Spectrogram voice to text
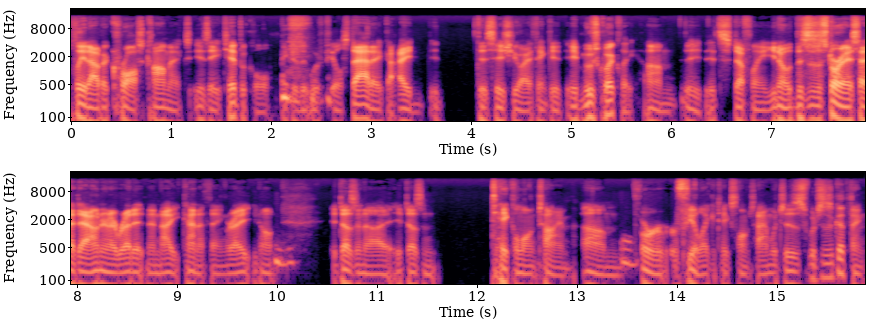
played out across comics is atypical because it would feel static. I it, this issue, I think it, it moves quickly. Um, it, it's definitely, you know, this is a story I sat down and I read it in a night kind of thing, right? You don't, mm-hmm. it doesn't, uh, it doesn't take a long time, um, or, or feel like it takes a long time, which is, which is a good thing.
